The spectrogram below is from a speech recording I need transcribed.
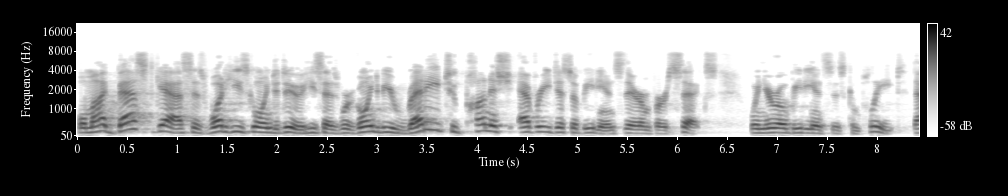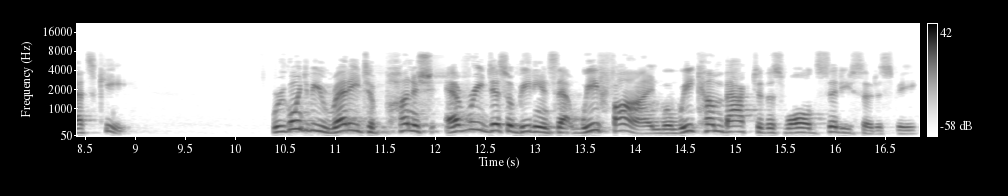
Well, my best guess is what he's going to do. He says, We're going to be ready to punish every disobedience, there in verse 6 when your obedience is complete. That's key. We're going to be ready to punish every disobedience that we find when we come back to this walled city, so to speak.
